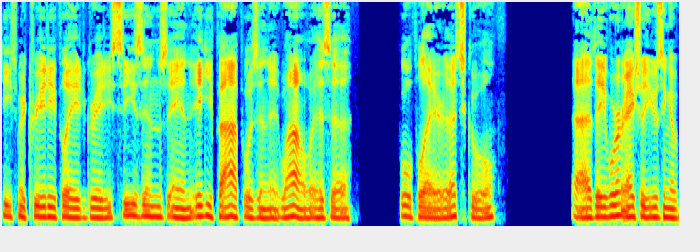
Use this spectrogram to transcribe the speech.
Keith McCready played Grady Seasons, and Iggy Pop was in it. Wow, as a pool player, that's cool. Uh, they weren't actually using a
